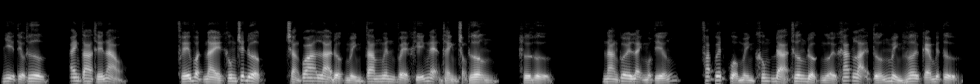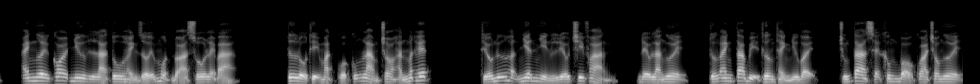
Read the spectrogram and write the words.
Nhị tiểu thư, anh ta thế nào? Phế vật này không chết được, chẳng qua là được mình tam nguyên về khí nghẹn thành trọng thương. Hừ hừ. Nàng cười lạnh một tiếng, pháp quyết của mình không đả thương được người khác lại tướng mình hơi kém biệt tử, anh ngươi coi như là tu hành giới một đoá số lẻ ba. Tư đồ thị mặt của cũng làm cho hắn mất hết. Thiếu nữ hận nhiên nhìn liễu chi phản, đều là ngươi, tướng anh ta bị thương thành như vậy, chúng ta sẽ không bỏ qua cho ngươi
